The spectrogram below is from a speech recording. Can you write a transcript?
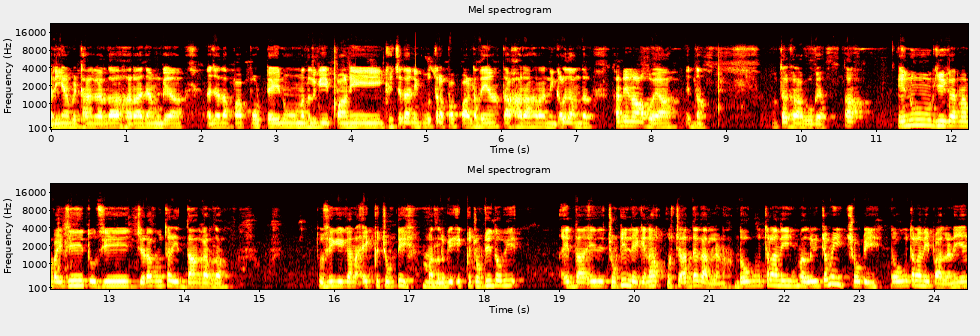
ਹਰੀਆਂ ਬਿੱਠਾਂ ਕਰਦਾ, ਹਰਾ ਜੰਮ ਗਿਆ। ਜਦ ਆਪਾਂ ਪੋਟੇ ਨੂੰ ਮਤਲਬ ਕਿ ਪਾਣੀ ਖਿੱਚਦਾ ਨਹੀਂ ਕਬੂਤਰ ਆਪਾਂ ਪਲਟਦੇ ਹਾਂ ਤਾਂ ਹਰਾ ਹਰਾ ਨਿਕਲਦਾ ਅੰਦਰ। ਸਾਡੇ ਨਾਲ ਹੋਇਆ ਇਦਾਂ ਕਬੂਤਰ ਖਰਾਬ ਹੋ ਗਿਆ। ਤਾਂ ਇਹਨੂੰ ਕੀ ਕਰਨਾ ਬਾਈ ਜੀ? ਤੁਸੀਂ ਜਿਹੜਾ ਕਬੂਤਰ ਇਦਾਂ ਕਰਦਾ, ਤੁਸੀਂ ਕੀ ਕਰਨਾ? ਇੱਕ ਚੂੰਟੀ, ਮਤਲਬ ਕਿ ਇੱਕ ਚੂੰਟੀ ਤੋਂ ਵੀ ਇਦਾਂ ਇਹ ਚੂੰਟੀ ਲੈ ਕੇ ਨਾ ਉੱਚ ਅੱਧਾ ਕਰ ਲੈਣਾ। ਦੋ ਕਬੂਤਰਾਂ ਦੀ, ਮਤਲਬ ਕਿ ਜਮੀ ਛੋਟੀ, ਦੋ ਕਬੂਤਰਾਂ ਦੀ ਪਾ ਲੈਣੀ ਹੈ।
